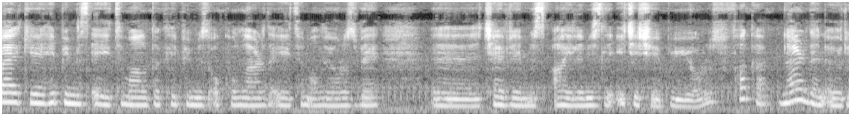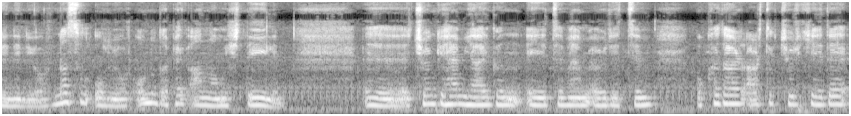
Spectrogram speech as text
belki hepimiz eğitim aldık, hepimiz okullarda eğitim alıyoruz ve e, çevremiz, ailemizle iç içe büyüyoruz. Fakat nereden öğreniliyor, nasıl oluyor onu da pek anlamış değilim. E, çünkü hem yaygın eğitim hem öğretim o kadar artık Türkiye'de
